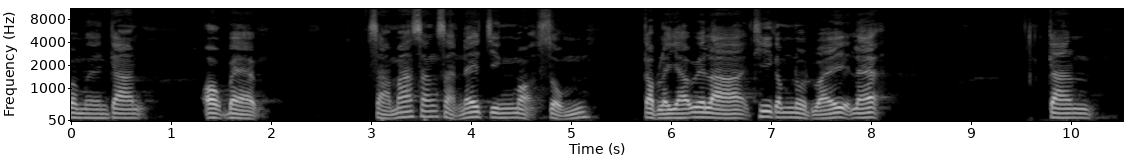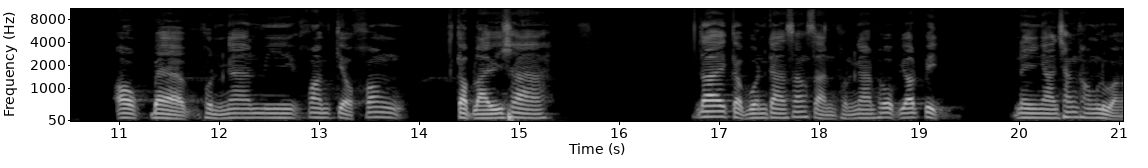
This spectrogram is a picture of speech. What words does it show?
ประเมินการออกแบบ สามารถสร้างสรรค์ได้จริงเหมาะสมกับระยะเวลาที่กำหนดไว้และ การออกแบบผลงานมีความเกี่ยวข้องกับรายวิชา ได้กระบวนการสร้างสรรค์ผลงานพบยอดปิก ในงานช่างทองหลวง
